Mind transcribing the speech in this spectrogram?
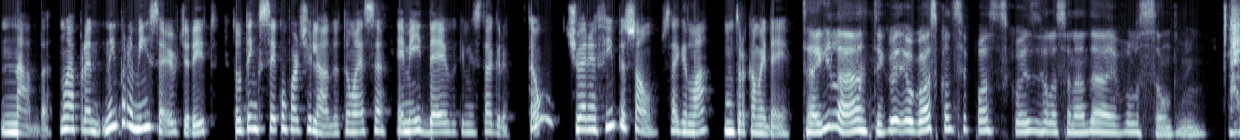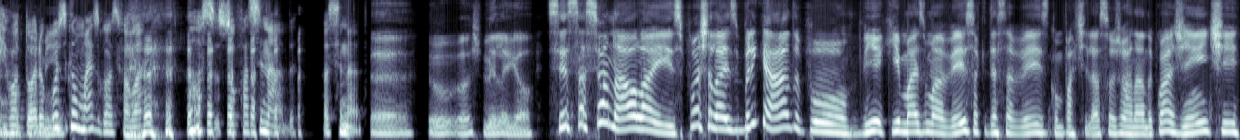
nada. Não é para nem para mim serve direito. Então tem que ser compartilhado. Então essa é a minha ideia com aquele Instagram. Então, se tiverem afim, pessoal, segue lá, vamos trocar uma ideia. Segue lá. Tem eu gosto quando você posta as coisas relacionadas à evolução também. Ai, eu adoro, é a coisa que eu mais gosto de falar. Nossa, eu sou fascinada. Fascinada. É, eu acho bem legal. Sensacional, Laís. Poxa, Laís, obrigado por vir aqui mais uma vez, só que dessa vez compartilhar sua jornada com a gente.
